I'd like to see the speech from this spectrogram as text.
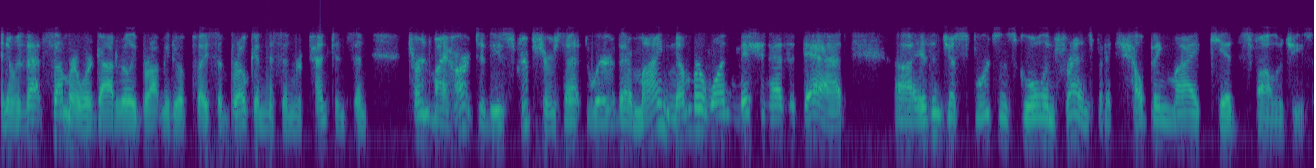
And it was that summer where God really brought me to a place of brokenness and repentance and turned my heart to these scriptures that where they're my number one mission as a dad uh, isn't just sports and school and friends, but it's helping my kids follow Jesus.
